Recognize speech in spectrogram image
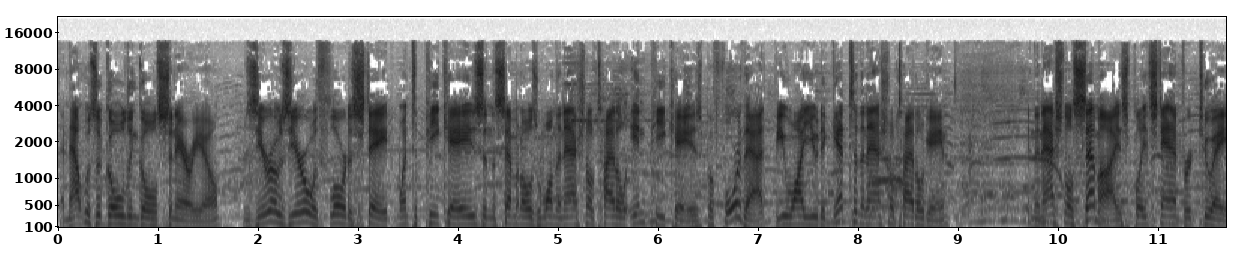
And that was a golden goal scenario. 0 0 with Florida State. Went to PKs, and the Seminoles won the national title in PKs. Before that, BYU, to get to the national title game in the national semis, played Stanford to a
